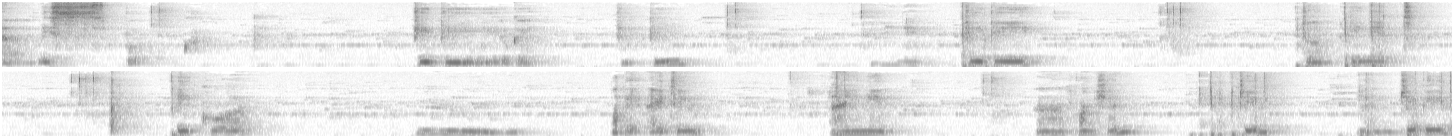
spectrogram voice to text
uh, this book. Pp okay. Pp I need pp dot image equal. Hmm, okay I think I need a function. Team and gp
